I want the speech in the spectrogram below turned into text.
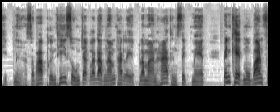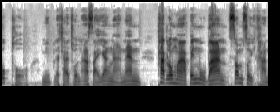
ทิศเหนือสภาพพื้นที่สูงจากระดับน้ำทะเลประมาณ 5-10 เมตร เป็นเขตหมู่บ้านฟุกโถ มีประชาชนอาศัยอย่างหนาแน่น ถัดลงมาเป็นหมู่บ้านซ่อมซุยคัน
